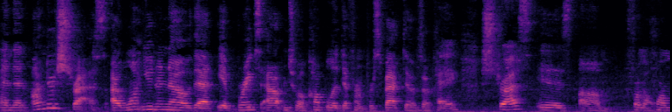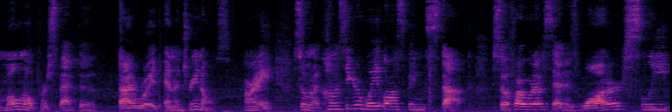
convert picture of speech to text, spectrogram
and then under stress, I want you to know that it breaks out into a couple of different perspectives, okay? Stress is um, from a hormonal perspective, thyroid and adrenals. All right. So when it comes to your weight loss being stuck, so far what I've said is water, sleep,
